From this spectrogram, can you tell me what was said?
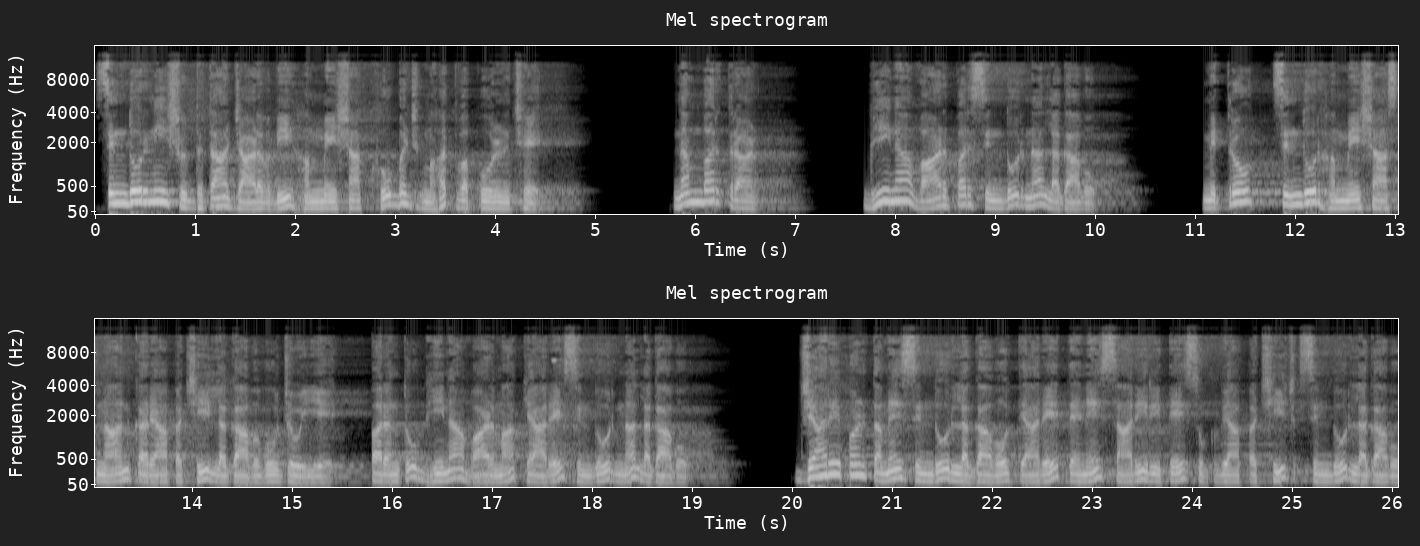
સિંદૂરની શુદ્ધતા જાળવવી હંમેશા ખૂબ જ મહત્વપૂર્ણ છે. નંબર ત્રણ. ભીના વાળ પર સિંદૂર ન લગાવો. મિત્રો, સિંદૂર હંમેશા સ્નાન કર્યા પછી લગાવવું જોઈએ, પરંતુ ભીના વાળમાં ક્યારે સિંદૂર ન લગાવો. જ્યારે પણ તમે સિંદૂર લગાવો ત્યારે તેને સારી રીતે સૂકવ્યા પછી જ સિંદૂર લગાવો.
